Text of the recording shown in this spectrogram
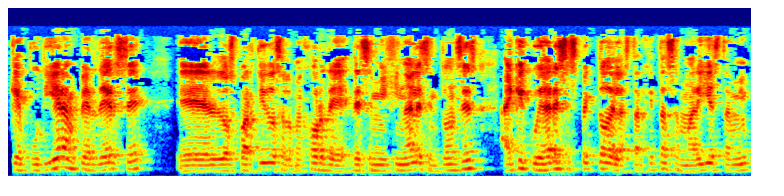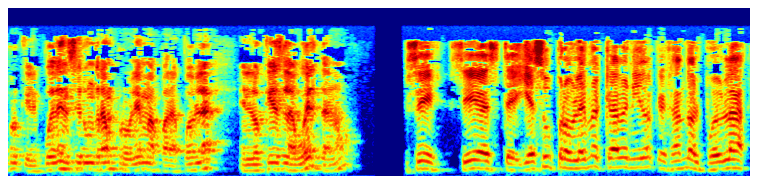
que pudieran perderse eh, los partidos a lo mejor de, de, semifinales. Entonces hay que cuidar ese aspecto de las tarjetas amarillas también porque pueden ser un gran problema para Puebla en lo que es la vuelta, ¿no? Sí, sí, este, y es un problema que ha venido quejando al Puebla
